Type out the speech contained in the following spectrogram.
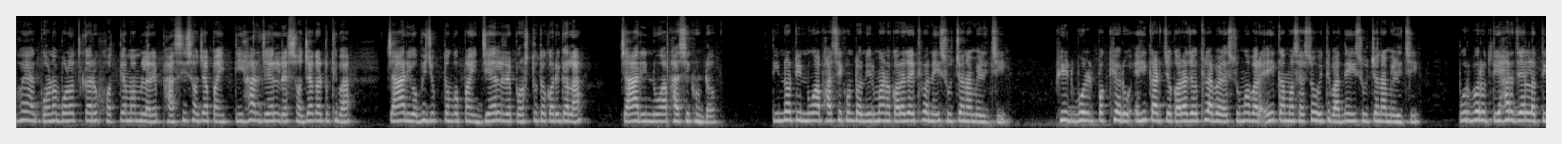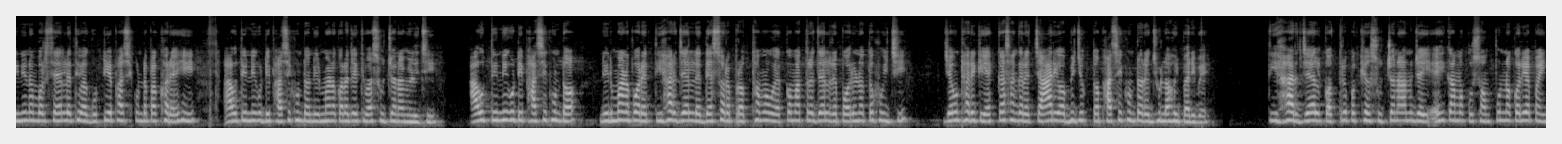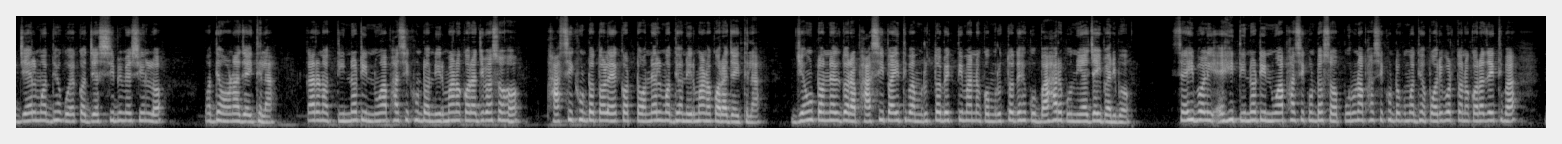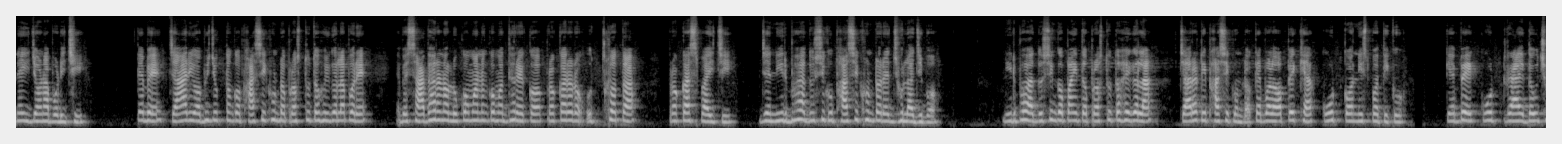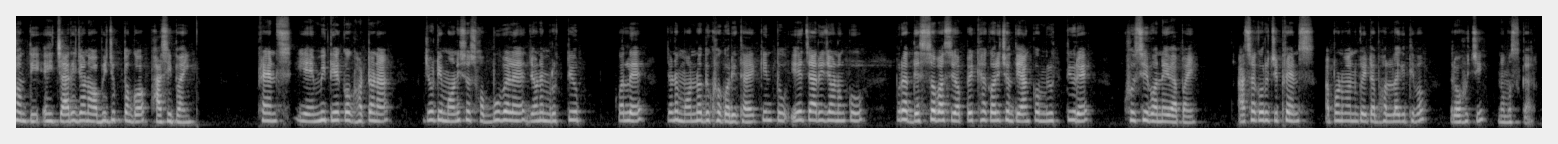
ନିର୍ଭୟା ଗଣବଳାତ୍କାର ହତ୍ୟା ମାମଲାରେ ଫାଶୀ ସଜା ପାଇଁ ତିହାର ଜେଲରେ ସଜା କାଟୁଥିବା ଚାରି ଅଭିଯୁକ୍ତଙ୍କ ପାଇଁ ଜେଲରେ ପ୍ରସ୍ତୁତ କରିଗଲା ଚାରି ନୂଆ ଫାଶୀ ଖୁଣ୍ଟ। ତିନୋଟି ନୂଆ ଫାଶୀ ଖୁଣ୍ଟ ନିର୍ମାଣ କରାଯାଇଥିବା ନେଇ ସୂଚନା ମିଳିଛି। ଫିଡବୁଲ୍ଟ ପକ୍ଷରୁ ଏହି କାର୍ଯ୍ୟ କରାଯାଉଥିଲା ବେଳେ ସୋମବାର ଏହି କାମ ଶେଷ ହୋଇଥିବା ନେଇ ସୂଚନା ମିଳିଛି। ପୂର୍ବରୁ ତିହାର ଜେଲର ତିନି ନମ୍ବର ସେଲରେ ଥିବା ଗୋଟିଏ ଫାଶୀ ଖୁଣ୍ଟ ପାଖରେ ହିଁ ଆଉ ତିନି ଗୋଟି ଫାଶୀ ଖୁଣ୍ଟ ନିର୍ମାଣ କରାଯାଇଥିବା ସୂଚନା ମିଳିଛି। ଆଉ ତିନି ଗୋଟି ଫାଶୀ ଖୁଣ୍ଟ ନିର୍ମାଣ ପରେ ତିହାର ଜେଲରେ ଦେଶର ପ୍ରଥମ ଓ ଏକମାତ୍ର ଜେଲରେ ପରିଣତ ହୋଇଛି ଯେଉଁଠାରେ କି ଏକା ସାଙ୍ଗରେ ଚାରି ଅଭିଯୁକ୍ତ ଫାଶୀ ଖୁଣ୍ଟରେ ଝୁଲା ହୋଇପାରିବେ। ତିହାର ଜେଲ କର୍ତ୍ତୃପକ୍ଷ ସୂଚନା ଅନୁଯାୟୀ ଏହି କାମକୁ ସମ୍ପୂର୍ଣ୍ଣ କରିବା ପାଇଁ ଜେଲ ମଧ୍ୟକୁ ଏକ ଜେସିବି ମେସିନ୍ର ମଧ୍ୟ ଅଣାଯାଇଥିଲା। କାରଣ ତିନୋଟି ନୂଆ ଫାଶୀ ଖୁଣ୍ଟ ନିର୍ମାଣ କରାଯିବା ସହ ଫାଶୀ ଖୁଣ୍ଟ ତଳେ ଏକ ଟନେଲ ମଧ୍ୟ ନିର୍ମାଣ କରାଯାଇଥିଲା। ଯେଉଁ ଟନେଲ ଦ୍ୱାରା ଫାଶୀ ପାଇଥିବା ମୃତ ବ୍ୟକ୍ତିମାନଙ୍କ ମୃତଦେହକୁ ବାହାରକୁ ନିଆଯାଇପାରିବ ସେହିଭଳି ଏହି ତିନୋଟି ନୂଆ ଫାଶୀ ଖୁଣ୍ଟ ସହ ପୁରୁଣା ଫାଶୀ ଖୁଣ୍ଟକୁ ମଧ୍ୟ ପରିବର୍ତ୍ତନ କରାଯାଇଥିବା ନେଇ ଜଣାପଡ଼ିଛି। ତେବେ ଚାରି ଅଭିଯୁକ୍ତଙ୍କ ଫାଶୀ ଖୁଣ୍ଟ ପ୍ରସ୍ତୁତ ହୋଇଗଲା ପରେ ଏବେ ସାଧାରଣ ଲୋକମାନଙ୍କ ମଧ୍ୟରେ ଏକ ପ୍ରକାରର ଉତ୍ସୁକତା ପ୍ରକାଶ ପାଇଛି ଯେ ନିର୍ଭୟା ଦୋଷୀକୁ ଫାଶୀ ଖୁଣ୍ଟରେ ଝୁଲାଯିବ। ନିର୍ଭୟା ଦୋଷୀଙ୍କ ପାଇଁ ତ ପ୍ରସ୍ତୁତ ହୋଇଗଲା ଚାରୋଟି ଫାଶୀ ଖୁଣ୍ଟ କେବଳ ଅପେକ୍ଷା କୋର୍ଟଙ୍କ ନିଷ୍ପତ୍ତିକୁ। କେବେ କୋର୍ଟ ରାୟ ଦେଉଛନ୍ତି ଏହି ଚାରି ଜଣ ଅଭିଯୁକ୍ତଙ୍କ ଫାଶୀ ପାଇଁ? ଫ୍ରେଣ୍ଡସ୍ ଇଏ ଏମିତି ଏକ ଘଟଣା ଯେଉଁଠି ମଣିଷ ସବୁବେଳେ ଜଣେ ମୃତ୍ୟୁ କଲେ ଜଣେ ମନ ଦୁଃଖ କରିଥାଏ। କିନ୍ତୁ ଏ ଚାରି ଜଣଙ୍କୁ ପୁରା ଦେଶବାସୀ ଅପେକ୍ଷା କରିଛନ୍ତି ୟାଙ୍କ ମୃତ୍ୟୁରେ ଖୁସି ବନେଇବା ପାଇଁ। ଆଶା କରୁଛି ଫ୍ରେଣ୍ଡସ୍ ଆପଣମାନଙ୍କୁ ଏଇଟା ଭଲ ଲାଗିଥିବ। ରହୁଛି ନମସ୍କାର।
